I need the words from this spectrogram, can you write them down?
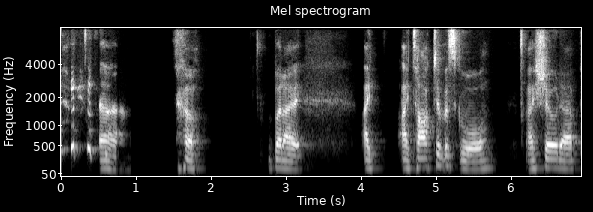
uh, so, but I, I, I talked to the school. I showed up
